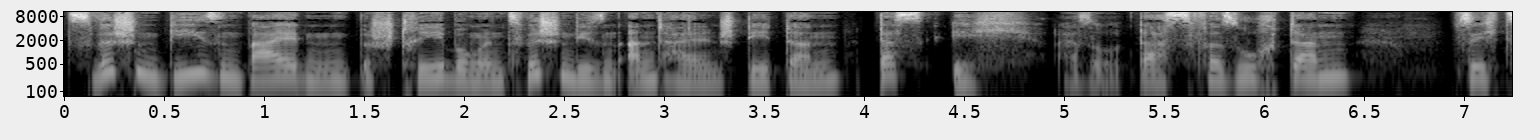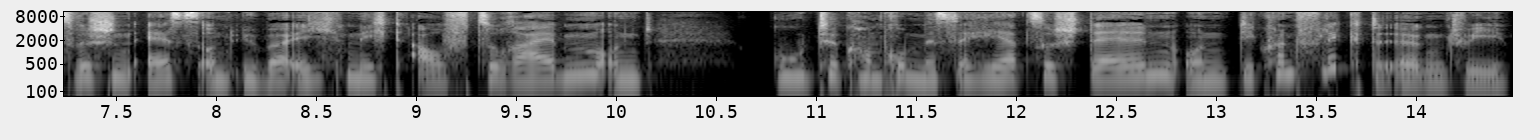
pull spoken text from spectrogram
zwischen diesen beiden Bestrebungen, zwischen diesen Anteilen steht dann das Ich. Also das versucht dann, sich zwischen Es und Über-Ich nicht aufzureiben und gute Kompromisse herzustellen und die Konflikte irgendwie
